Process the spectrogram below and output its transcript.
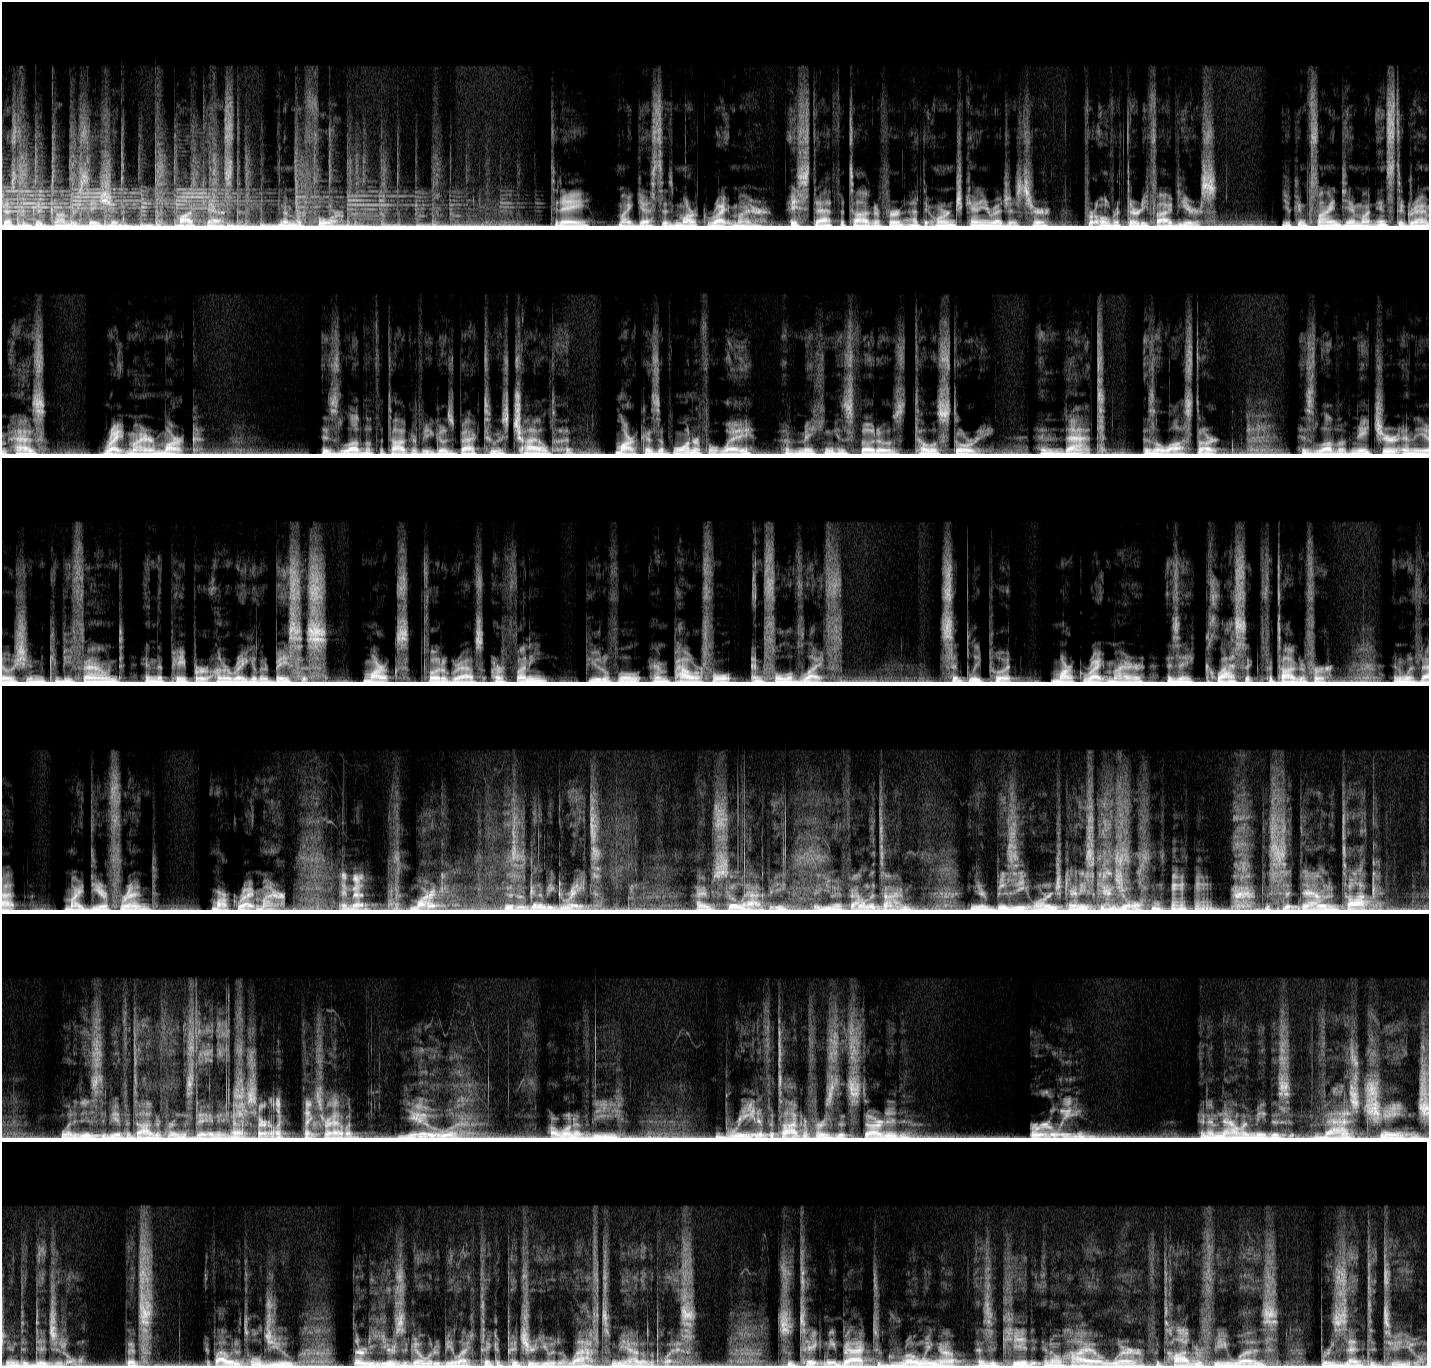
Just a Good Conversation, podcast number four. Today, my guest is Mark Rightmire, a staff photographer at the Orange County Register for over 35 years. You can find him on Instagram as Rightmire Mark. His love of photography goes back to his childhood. Mark has a wonderful way of making his photos tell a story, and that is a lost art. His love of nature and the ocean can be found in the paper on a regular basis. Mark's photographs are funny, beautiful, and powerful, and full of life. Simply put, Mark Rightmire is a classic photographer. And with that, my dear friend, Mark Rightmire. Hey, Matt. Mark, this is going to be great. I am so happy that you have found the time in your busy Orange County schedule to sit down and talk what it is to be a photographer in this day and age. Yeah, certainly. Thanks for having. You are one of the breed of photographers that started early and have now have made this vast change into digital. That's if I would have told you 30 years ago what it would be like to take a picture, you would have laughed me out of the place. So take me back to growing up as a kid in Ohio where photography was presented to you.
